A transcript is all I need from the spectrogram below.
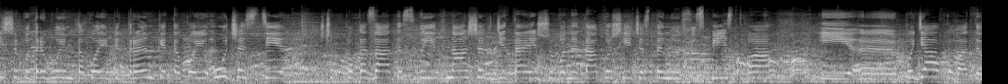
Якнайбільше потребуємо такої підтримки, такої участі, щоб показати своїх наших дітей, що вони також є частиною суспільства, і е, подякувати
